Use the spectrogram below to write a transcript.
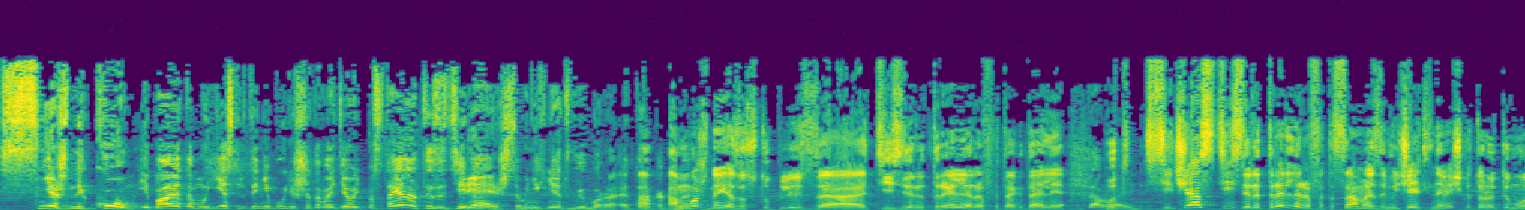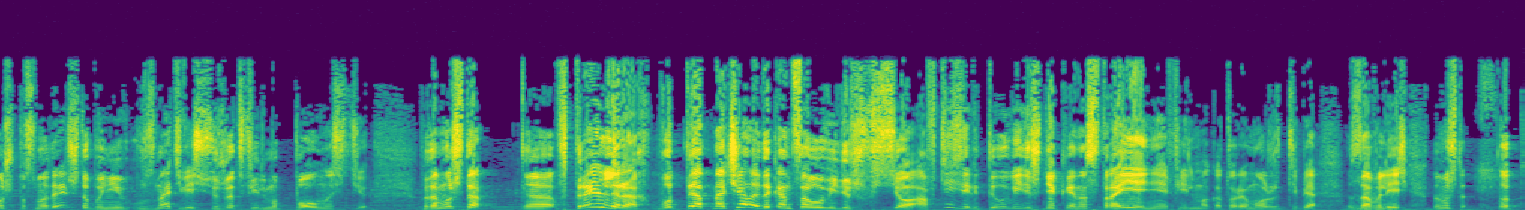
снежный ком, и поэтому, если ты не будешь этого делать постоянно, ты затеряешься, у них нет выбора. Это а, как а бы... можно я заступлюсь за тизеры трейлеров и так далее? Давай. Вот сейчас тизеры трейлеров это самая замечательная вещь, которую ты можешь посмотреть, чтобы не узнать весь сюжет фильма полностью. Потому что э, в трейлерах вот ты от начала и до конца увидишь все, а в тизере ты увидишь некое настроение фильма, которое может тебя завлечь. Потому что вот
